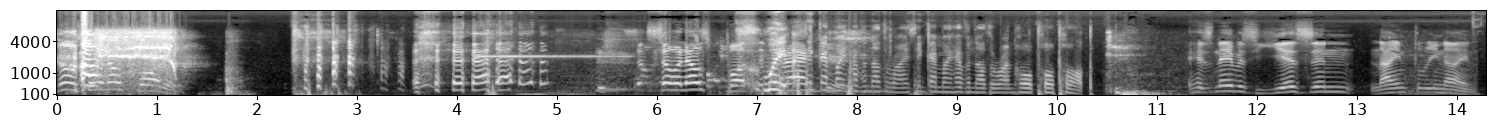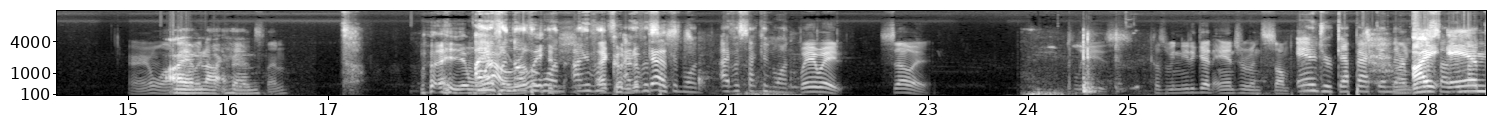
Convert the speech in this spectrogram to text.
No, someone else bought it! someone else bought the Wait, tractor. I think I might have another one. I think I might have another one. Hold, pull, pull up. His name is Yezin939. Alright, well, I am collect my not him. credits Then. Yeah, I have another really? one. I have a, I I couldn't have have a second one. I have a second one. Wait, wait. Sell it. Please. Because we need to get Andrew in something. Andrew, get back in there. I'm I gonna sell you my am in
